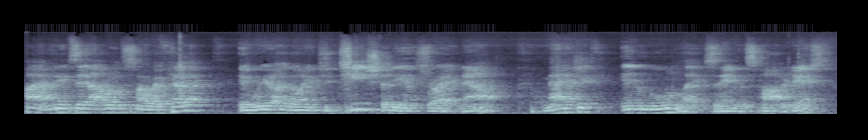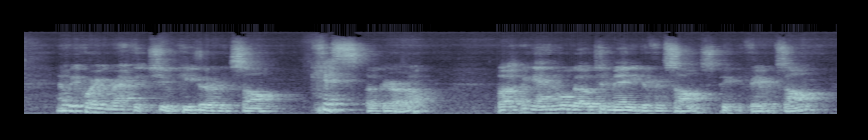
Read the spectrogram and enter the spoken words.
Hi, my name is Dan Albro. This is my wife Kelly, and we are going to teach the dance right now. Magic in the Moonlight is the name of this popular dance. And we choreographed it to Keith Urban's song, Kiss a Girl. But again, we'll go to many different songs. Pick your favorite song,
